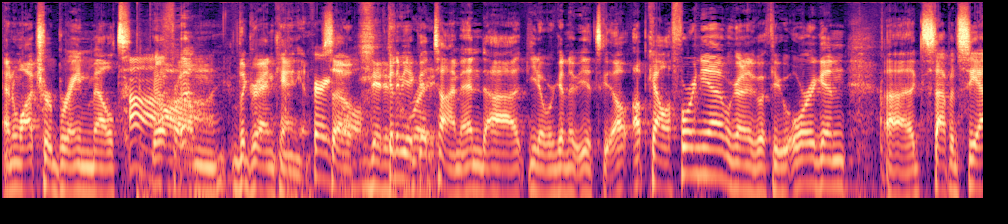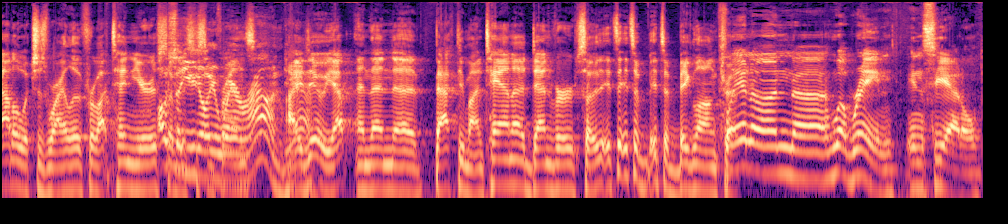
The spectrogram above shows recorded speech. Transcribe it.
and watch her brain melt from the Grand Canyon. Very so cool. it's going to be a great. good time, and uh, you know we're going to it's up California. We're going to go through Oregon, uh, stop in Seattle, which is where I lived for about ten years. Oh, I'm so gonna you know some your way friends. around, I do, yep. And then uh, back through Montana, Denver. So it's it's a it's a big long trip. Plan on, uh, well, rain in Seattle.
